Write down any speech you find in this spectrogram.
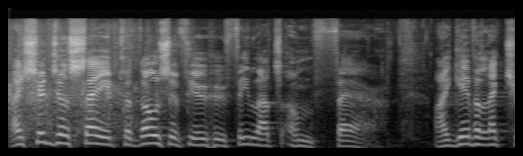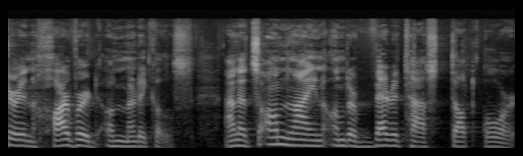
I should just say to those of you who feel that's unfair, I gave a lecture in Harvard on miracles, and it's online under veritas.org.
